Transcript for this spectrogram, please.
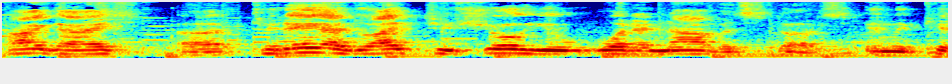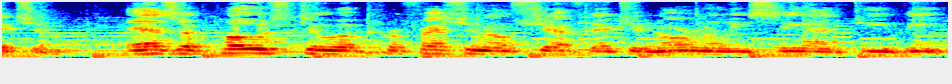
Hi guys, uh, today I'd like to show you what a novice does in the kitchen as opposed to a professional chef that you normally see on TV.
